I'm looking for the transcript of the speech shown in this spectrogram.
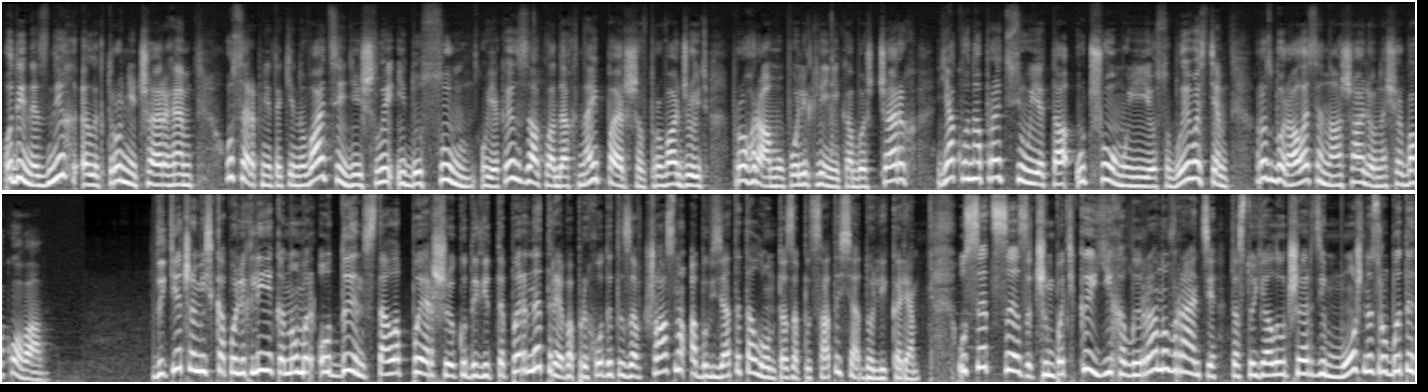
Один із них електронні черги. У серпні такі новації дійшли і до Сум, у яких закладах найперше впроваджують програму Поліклініка без черг. Як вона працює та у чому її особливості, розбиралася наша Альона Щербакова. Дитяча міська поліклініка номер 1 стала першою, куди відтепер не треба приходити завчасно, аби взяти талон та записатися до лікаря. Усе це, за чим батьки їхали рано вранці та стояли у черзі, можна зробити,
